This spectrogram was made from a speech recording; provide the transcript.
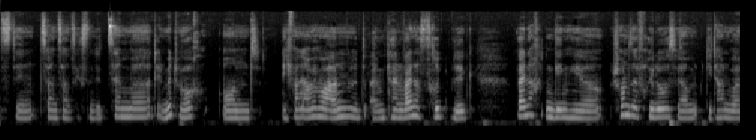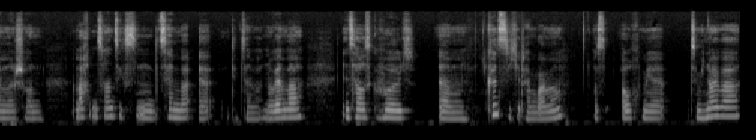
Jetzt den 22. Dezember, den Mittwoch, und ich fange einfach mal an mit einem kleinen Weihnachtsrückblick. Weihnachten ging hier schon sehr früh los. Wir haben die Tannenbäume schon am 28. Dezember, äh, Dezember, November ins Haus geholt. Ähm, künstliche Tannenbäume, was auch mir ziemlich neu war.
